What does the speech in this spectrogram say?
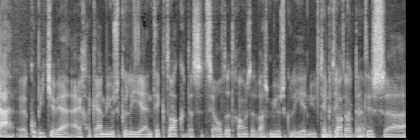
ja eh, kopietje weer eigenlijk. Hè? Musical.ly en TikTok, dat is hetzelfde trouwens. Dat was Musical.ly, heet nu TikTok. TikTok, dat ja. is eh,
